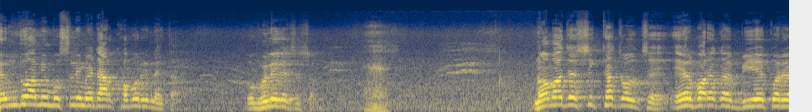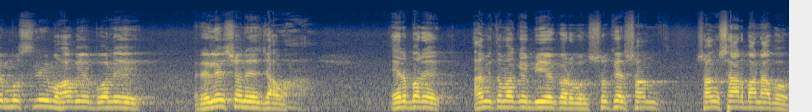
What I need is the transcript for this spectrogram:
হিন্দু, আমি মুসলিম, এটা আর খবরই নেই তার। ও ভুলে গেছে সব। নমাজের শিক্ষা চলছে। এরপরে বিয়ে করে মুসলিম হবে বলে রিলেশনে যাওয়া। এরপরে আমি তোমাকে বিয়ে করব, সুখের সংসার বানাবো।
